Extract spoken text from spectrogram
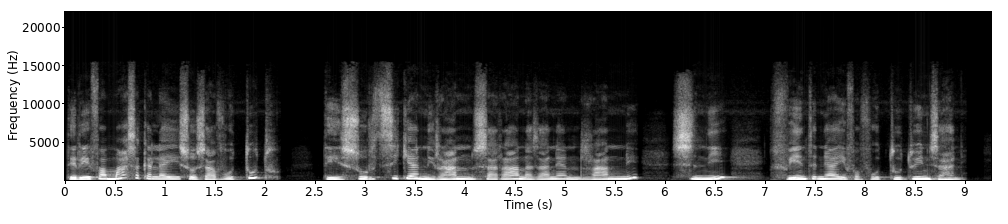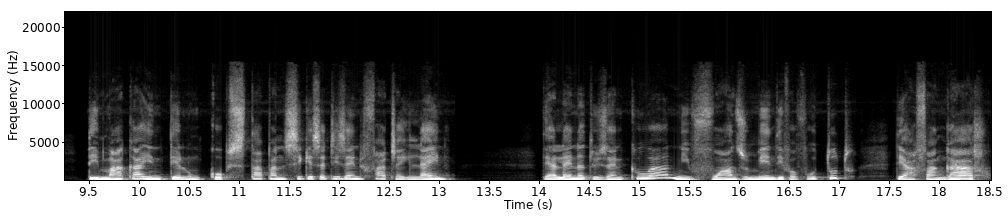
Dia rehefa masaka ilay soja voatoto dia esorintsika ny rano nisarahana izany an, ny ranony sy ny ventiny efa voatoto iny izany. Dia maka intelony kaopy sy tapany isika satria izay ny fatra ilaina. Dia alaina toy izany koa ny voanjo mendy efa voatoto dia afangaro,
